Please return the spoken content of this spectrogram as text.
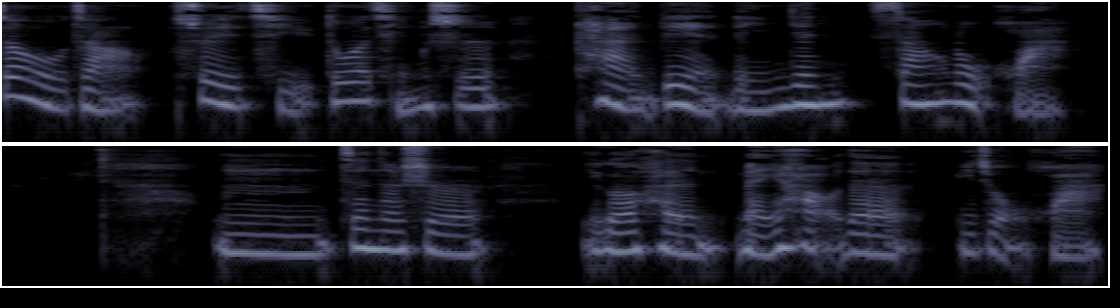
奏长睡起多情诗，看遍林荫商路花。”嗯，真的是一个很美好的一种花。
